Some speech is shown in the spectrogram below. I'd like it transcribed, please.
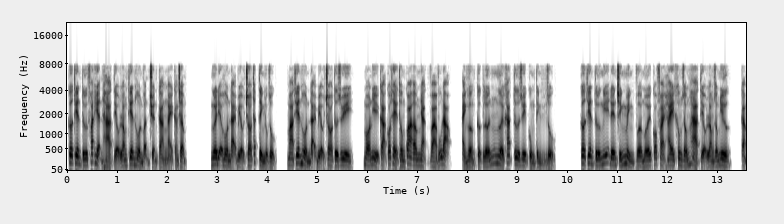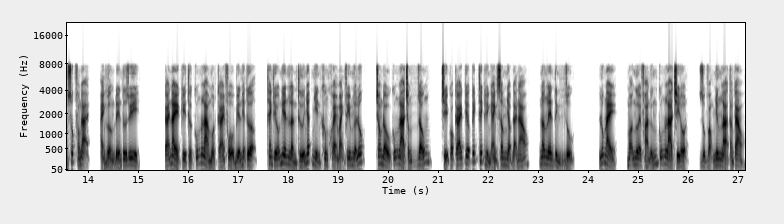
cơ thiên tứ phát hiện hà tiểu long thiên hồn vận chuyển càng ngày càng chậm. Người địa hồn đại biểu cho thất tình lục dục, mà thiên hồn đại biểu cho tư duy mỏ nhỉ cả có thể thông qua âm nhạc và vũ đạo, ảnh hưởng cực lớn người khác tư duy cùng tình dục. Cơ thiên tứ nghĩ đến chính mình vừa mới có phải hay không giống hà tiểu long giống như, cảm xúc phóng đại, ảnh hưởng đến tư duy cái này kỳ thực cũng là một cái phổ biến hiện tượng, thanh thiếu niên lần thứ nhất nhìn không khỏe mạnh phim nữa lúc, trong đầu cũng là trống rỗng, chỉ có cái kia kích thích hình ảnh xâm nhập đại não, nâng lên tình dục. Lúc này, mọi người phản ứng cũng là trì độn, dục vọng nhưng là tăng cao.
